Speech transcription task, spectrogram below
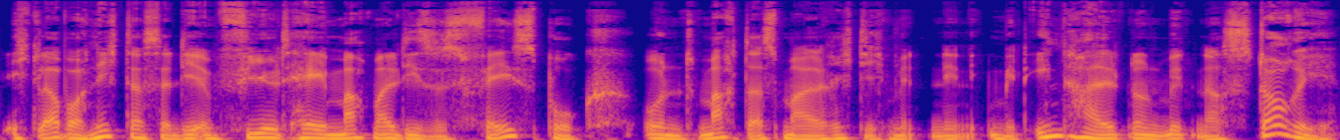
Ich glaube auch nicht, dass er dir empfiehlt, hey, mach mal dieses Facebook und mach das mal richtig mit, mit Inhalten und mit einer Story.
